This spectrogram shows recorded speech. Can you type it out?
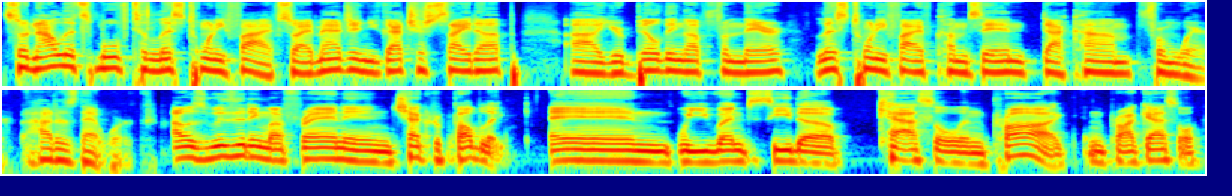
so now let's move to list 25. So I imagine you got your site up, uh, you're building up from there. List 25 comes in.com from where? How does that work? I was visiting my friend in Czech Republic and we went to see the castle in Prague, in Prague Castle.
